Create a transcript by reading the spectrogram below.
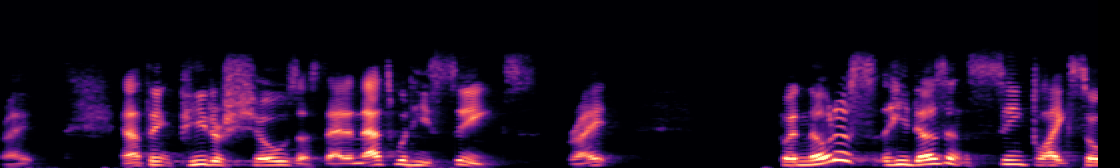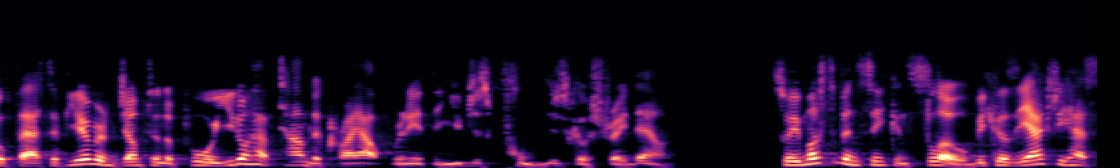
right? And I think Peter shows us that, and that's when he sinks, right? But notice he doesn't sink like so fast. If you ever jumped in a pool, you don't have time to cry out for anything. You just boom, you just go straight down. So he must have been sinking slow because he actually has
